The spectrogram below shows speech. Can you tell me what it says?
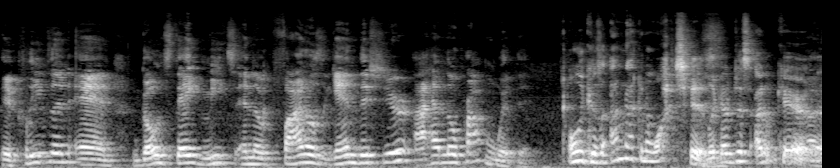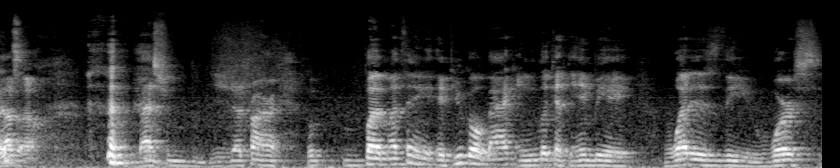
if Cleveland and Golden State meets in the finals again this year, I have no problem with it. Only because I'm not going to watch it. Like I'm just I don't care. I- I That's, know. that's that's probably right. But, but my thing, if you go back and you look at the NBA, what is the worst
